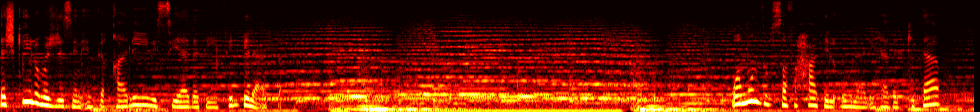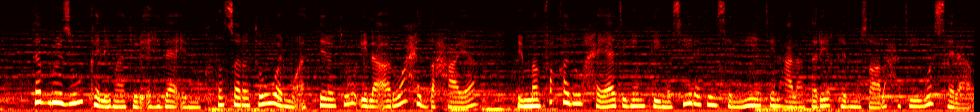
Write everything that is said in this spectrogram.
تشكيل مجلس انتقالي للسيادة في البلاد. ومنذ الصفحات الأولى لهذا الكتاب تبرز كلمات الإهداء المختصرة والمؤثرة إلى أرواح الضحايا ممن فقدوا حياتهم في مسيرة سلمية على طريق المصالحة والسلام.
